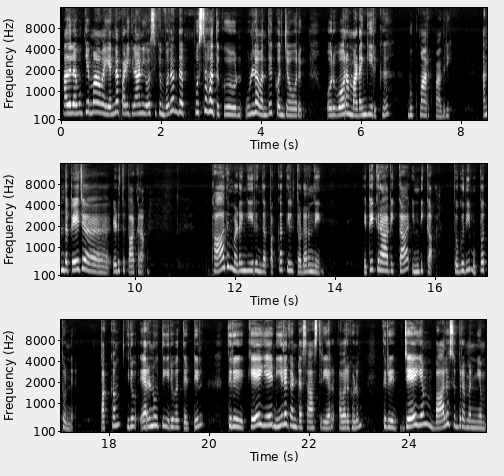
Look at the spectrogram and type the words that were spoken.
அதில் முக்கியமாக அவன் என்ன படிக்கிறான்னு யோசிக்கும்போது அந்த புஸ்தகத்துக்கு உள்ளே வந்து கொஞ்சம் ஒரு ஒரு ஓரம் மடங்கி இருக்கு புக் மார்க் மாதிரி. அந்த பேஜை எடுத்து பார்க்குறான். காது மடங்கி இருந்த பக்கத்தில் தொடர்ந்தேன். எபிகிராபிகா இண்டிகா தொகுதி முப்பத்தொன்று பக்கம் இரு இரநூத்தி இருபத்தெட்டில் திரு கே. ஏ. நீலகண்ட சாஸ்திரியர் அவர்களும் திரு ஜே. எம். பாலசுப்பிரமணியம்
